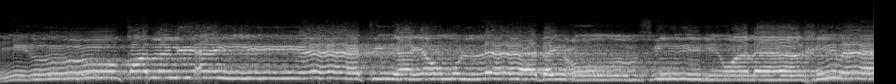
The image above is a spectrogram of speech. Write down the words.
من قبل أن يأتي يوم لا بيع فيه ولا خلال.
